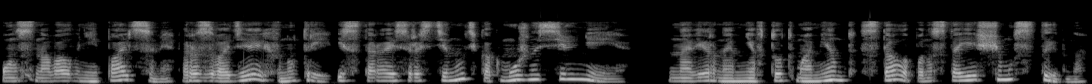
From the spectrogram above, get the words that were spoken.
Он сновал в ней пальцами, разводя их внутри и стараясь растянуть как можно сильнее. Наверное, мне в тот момент стало по-настоящему стыдно.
